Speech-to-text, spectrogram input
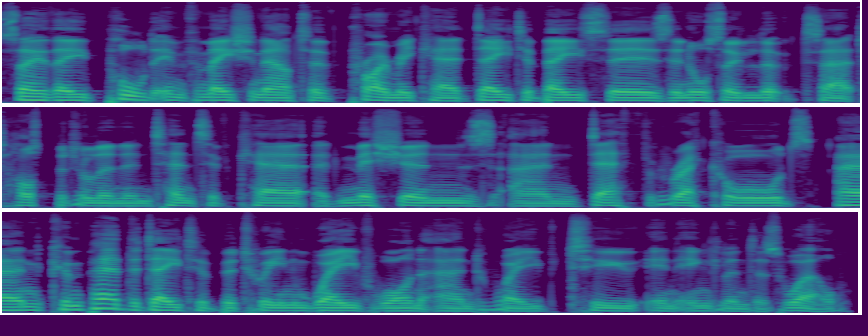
So they pulled information out of primary care databases and also looked at hospital and intensive care admissions and death records and compared the data between wave 1 and wave 2 in England as well.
